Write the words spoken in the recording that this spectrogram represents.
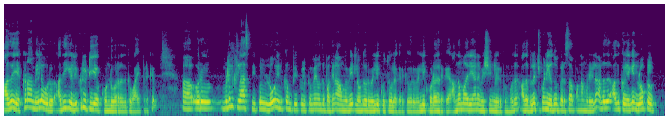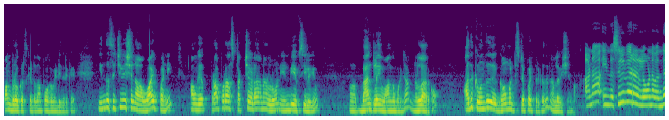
அது எக்கனாமியில் ஒரு அதிக லிக்விடிட்டியை கொண்டு வர்றதுக்கு வாய்ப்பு இருக்குது ஒரு middle class people low income பீப்புளுக்குமே வந்து பார்த்திங்கன்னா அவங்க வீட்டில் வந்து ஒரு வெள்ளி குத்துவிளக்கு இருக்குது ஒரு வெள்ளி குடம் இருக்குது அந்த மாதிரியான விஷயங்கள் இருக்கும்போது அதை பிளட்ஜ் பண்ணி எதுவும் பெருசாக பண்ண முடியல. அல்லது அதுக்கு எகைன் லோக்கல் பான் புரோக்கர்ஸ் கிட்ட தான் போக வேண்டியது இருக்குது இந்த சுச்சுவேஷனை அவாய்ட் பண்ணி அவங்க ப்ராப்பராக ஸ்ட்ரக்சர்டான லோன் என்பிஎஃப்சிலையும் பேங்க்லையும் வாங்க முடிஞ்சால் நல்லாயிருக்கும் அதுக்கு வந்து கவர்மெண்ட் ஸ்டெப் எடுத்திருக்கிறது நல்ல விஷயம் தான் ஆனால் இந்த சில்வர் லோனை வந்து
